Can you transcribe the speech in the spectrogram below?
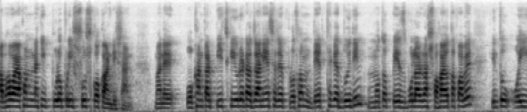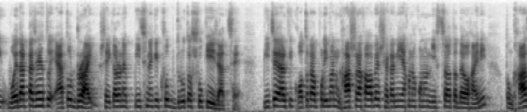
আবহাওয়া এখন নাকি পুরোপুরি শুষ্ক কন্ডিশন মানে ওখানকার পিচ কিউরেটা জানিয়েছে যে প্রথম দেড় থেকে দুই দিন মতো পেস বোলাররা সহায়তা পাবে, কিন্তু ওই ওয়েদারটা যেহেতু এত ড্রাই সেই কারণে পিচ নাকি খুব দ্রুত শুকিয়ে যাচ্ছে। পিচে আর কি কতটা পরিমাণ ঘাস রাখা হবে সেটা নিয়ে এখনও কোনো নিশ্চয়তা দেওয়া হয়নি। তো ঘাস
